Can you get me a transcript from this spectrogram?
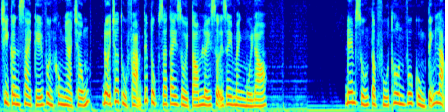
chỉ cần xài kế vườn không nhà trống, đợi cho thủ phạm tiếp tục ra tay rồi tóm lấy sợi dây manh mối đó. Đêm xuống tập phú thôn vô cùng tĩnh lặng,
